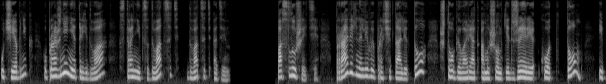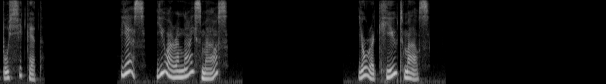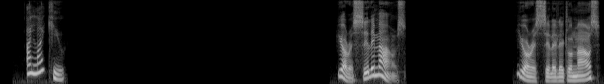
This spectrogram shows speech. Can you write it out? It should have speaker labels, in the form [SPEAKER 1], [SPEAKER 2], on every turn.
[SPEAKER 1] Учебник, упражнение 3.2, страница 20-21. Послушайте, правильно ли вы прочитали то, что говорят о мышонке Джерри кот Том и Пусси Кэт?
[SPEAKER 2] Yes, you are a nice mouse. You're a cute mouse. I like you.
[SPEAKER 3] You're a silly mouse. You're a silly little mouse.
